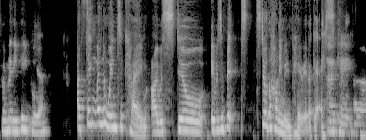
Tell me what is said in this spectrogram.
for many people. Yeah. I think when the winter came, I was still it was a bit still the honeymoon period, I guess. Okay. Uh,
